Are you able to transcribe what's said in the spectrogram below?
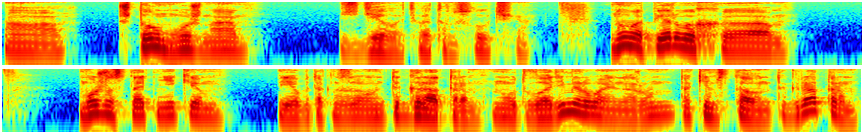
А, что можно сделать в этом случае? Ну, во-первых, а, можно стать неким я бы так называл, интегратором. Ну вот Владимир Вайнер, он таким стал интегратором.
